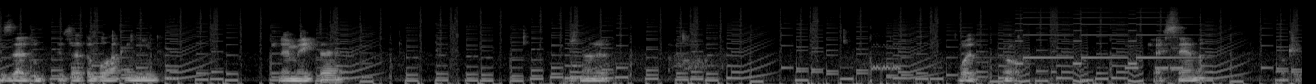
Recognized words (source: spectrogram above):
Is that the, is that the block I need? Can I make that? What? Oh. Can I stand up? Okay.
